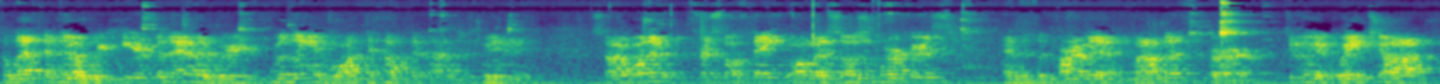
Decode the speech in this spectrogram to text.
to let them know we're here for them and we're willing and want to help them out in the community. So I want to first of all thank all my social workers and the department at Monmouth for doing a great job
